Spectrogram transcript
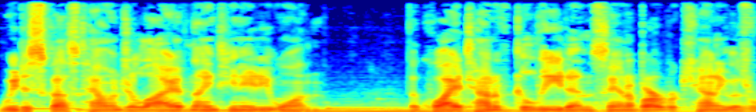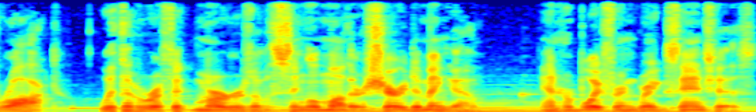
we discussed how in July of 1981, the quiet town of Goleta in Santa Barbara County was rocked with the horrific murders of a single mother, Cheri Domingo, and her boyfriend, Greg Sanchez.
